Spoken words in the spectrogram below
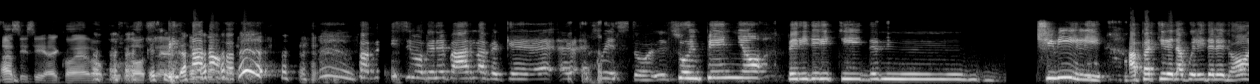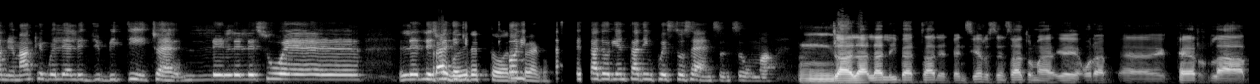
Ah sì sì, ecco, ero più veloce. no, no, va, fa benissimo che ne parla perché è, è, questo, il suo impegno per i diritti de, civili, a partire da quelli delle donne, ma anche quelli LGBT, cioè le, le, le sue le, le prego, direttore, prego. è stata orientata in questo senso, insomma. Mm, la, la, la, libertà del pensiero, senz'altro, ma eh, ora eh, per la,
